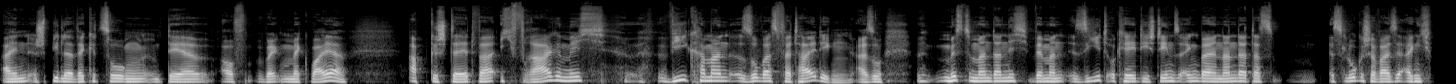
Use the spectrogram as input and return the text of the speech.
einen Spieler weggezogen, der auf Maguire abgestellt war. Ich frage mich, wie kann man sowas verteidigen? Also müsste man dann nicht, wenn man sieht, okay, die stehen so eng beieinander, dass es logischerweise eigentlich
